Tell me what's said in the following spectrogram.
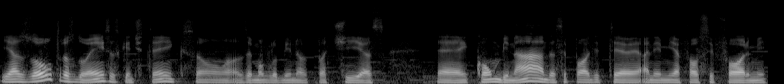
E as outras doenças que a gente tem, que são as hemoglobinopatias é, combinadas, você pode ter anemia falciforme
